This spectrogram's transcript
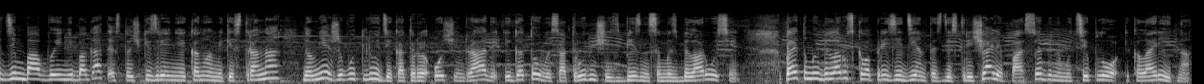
Хоть Зимбабве и не богатая с точки зрения экономики страна, но в ней живут люди, которые очень рады и готовы сотрудничать с бизнесом из Беларуси. Поэтому белорусского президента здесь встречали по-особенному тепло и колоритно,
